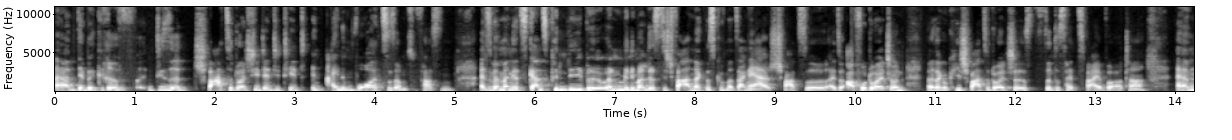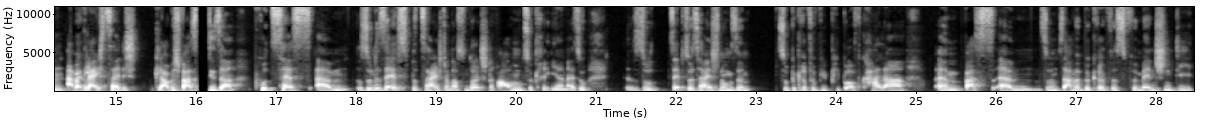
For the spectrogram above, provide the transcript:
ähm, der Begriff, diese schwarze deutsche Identität in einem Wort zusammenzufassen. Also wenn man jetzt ganz penibel und minimalistisch veranlagt ist, könnte man sagen, ja, schwarze, also Afrodeutsch und man sagt, okay, schwarze Deutsche ist, sind es halt zwei Wörter. Ähm, aber gleichzeitig glaube ich, war es dieser Prozess, ähm, so eine Selbstbezeichnung aus dem deutschen Raum zu kreieren. Also so Selbstbezeichnungen sind so Begriffe wie People of Color, ähm, was ähm, so ein Sammelbegriff ist für Menschen, die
